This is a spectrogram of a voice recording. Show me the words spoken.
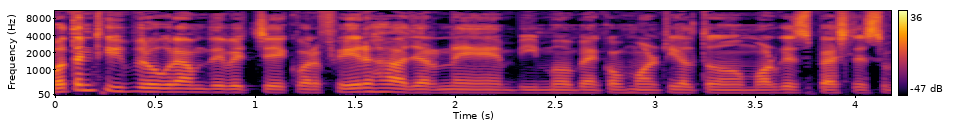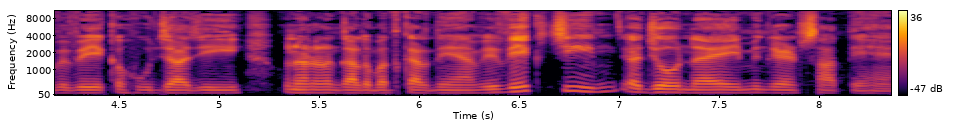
वतन ਟੀਵੀ ਪ੍ਰੋਗਰਾਮ ਦੇ ਵਿੱਚ एक बार फिर हाजिर ने बीमो बैंक ऑफ़ ਮੌਂਟਰੀਅਲ तो मॉर्गेज स्पेशलिस्ट विवेक ਹੂਜਾ जी उन्होंने ਨਾਲ ਗੱਲਬਾਤ ਕਰਦੇ ਹਾਂ ਵਿਵੇਕ ਜੀ ਜੋ नए इमिग्रेंट्स आते हैं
